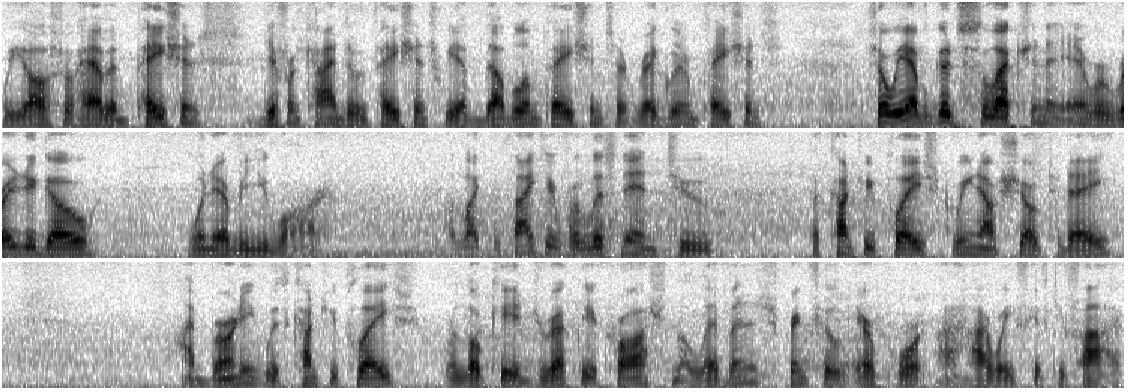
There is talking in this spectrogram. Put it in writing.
We also have impatiens, different kinds of impatiens. We have double impatiens and regular impatiens. So we have a good selection and we're ready to go whenever you are. I'd like to thank you for listening to the Country Place Greenhouse Show today. I'm Bernie with Country Place. We're located directly across from the Lebanon Springfield Airport on Highway 55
